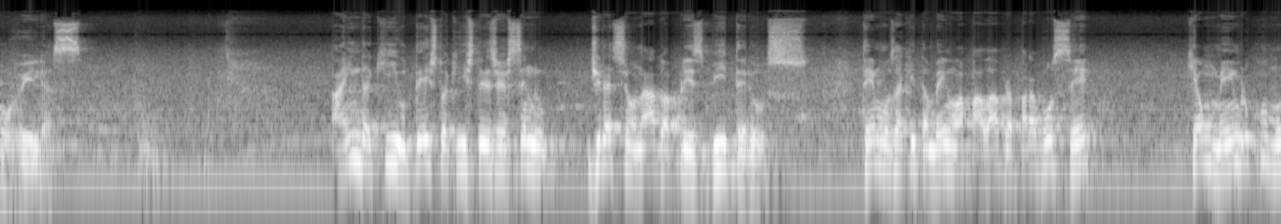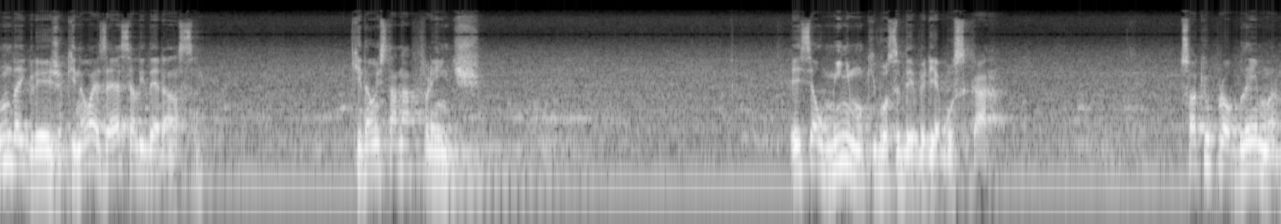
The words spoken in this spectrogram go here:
ovelhas. Ainda que o texto aqui esteja sendo direcionado a presbíteros, temos aqui também uma palavra para você que é um membro comum da igreja, que não exerce a liderança, que não está na frente. Esse é o mínimo que você deveria buscar. Só que o problema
